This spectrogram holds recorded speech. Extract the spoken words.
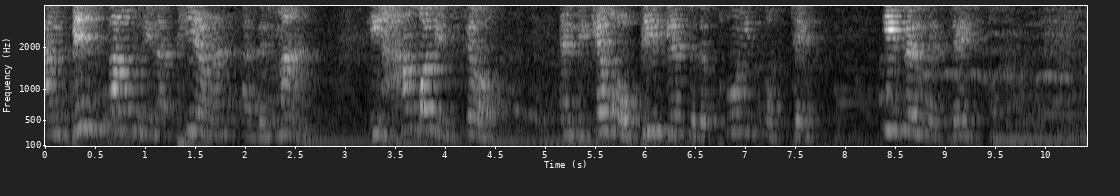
and being found in appearance as a man, he humbled himself and became obedient to the point of death, even the death of the cross.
